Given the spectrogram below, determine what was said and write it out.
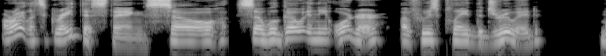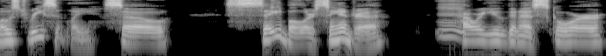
All right, let's grade this thing. So so we'll go in the order of who's played the druid most recently. So Sable or Sandra, Mm. how are you gonna score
